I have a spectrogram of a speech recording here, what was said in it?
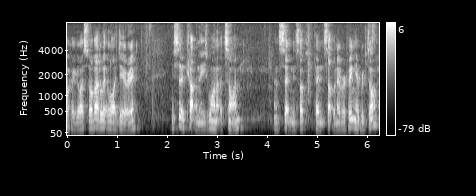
Okay guys, so I've had a little idea here. Instead of cutting these one at a time and setting this up, fence up and everything every time,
